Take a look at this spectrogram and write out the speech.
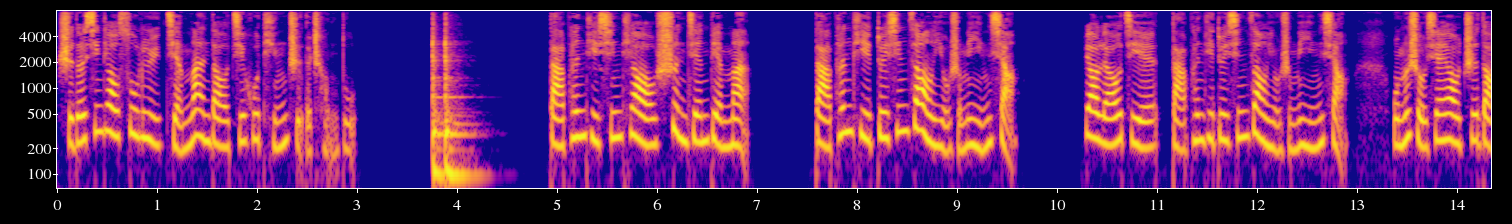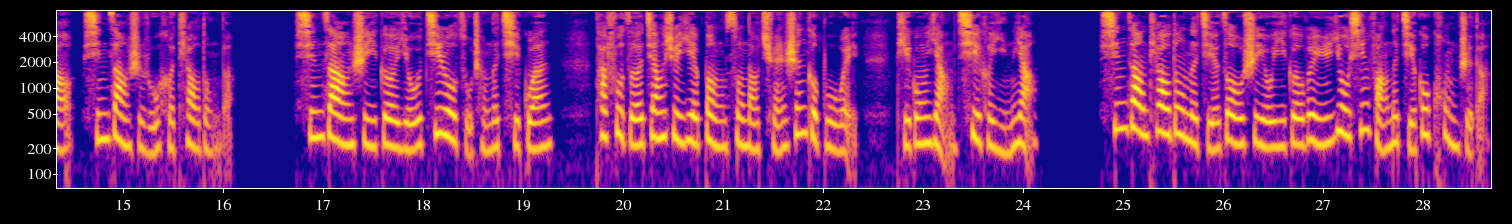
使得心跳速率减慢到几乎停止的程度。打喷嚏，心跳瞬间变慢。打喷嚏对心脏有什么影响？要了解打喷嚏对心脏有什么影响，我们首先要知道心脏是如何跳动的。心脏是一个由肌肉组成的器官，它负责将血液泵送到全身各部位，提供氧气和营养。心脏跳动的节奏是由一个位于右心房的结构控制的，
